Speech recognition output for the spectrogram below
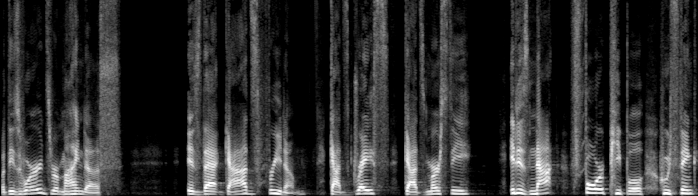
What these words remind us is that God's freedom, God's grace, God's mercy, it is not for people who think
